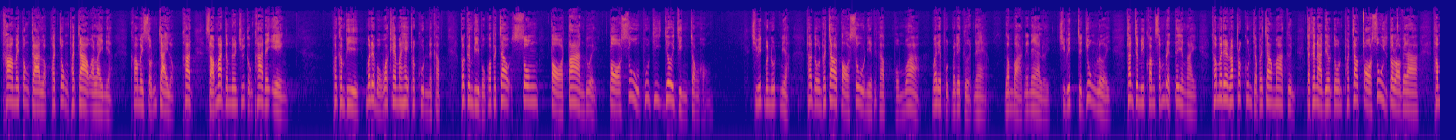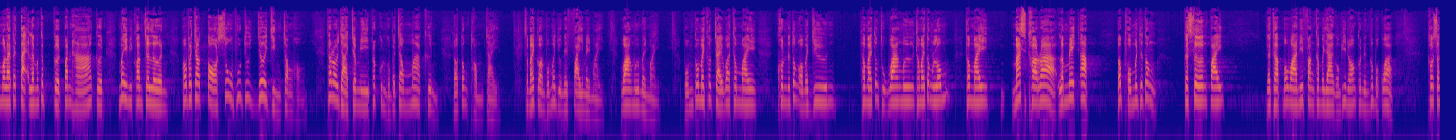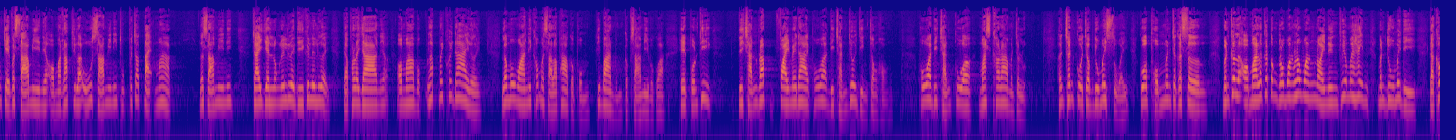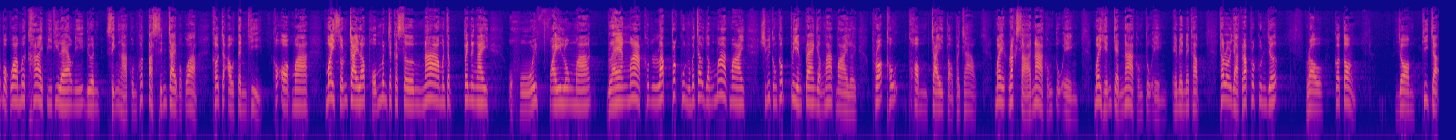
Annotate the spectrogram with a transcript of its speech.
ข้าไม่ต้องการหรอกพระจงพระเจ้าอะไรเนี่ยข้าไม่สนใจหรอกข้าสามารถดำเนินชีวิตของข้าได้เอง พระคัมภีร์ไม่ได้บอกว่าแค่ไม่ให้พระคุณนะครับ พระคัมภีร์บอกว่าพระเจ้าทรงต่อต้านด้วย ต่อสู้ผู้ที่เย่อหยิ่งจองหอง ชีวิตมนุษย์เนี่ยถ้าโดนพระเจ้าต่อสู้เนี่ยนะครับผมว่าไม่ได้ผุดไม่ได้เกิดแน่ลำบากแน่ๆเลย ชีวิตจะยุ่งเลย ท่านจะมีความสำเร็จได้ยังไง ถ้าไม่ได้รับพระคุณจากพระเจ้ามากขึ้น แต่ขณะเดียวโดนพระเจ้าต่อสู้อยู่ตลอดเวลาทำอะไรไปแตะแล้วมันก็เกิดปัญหาเกิดไม่มีความเจริญ เพราะพระเจ้าต่อสู้ผู้ที่เย่อหยิ่งจองหอง ถ้าเราอยากจะมีพระคุณของพระเจ้ามากขึ้น เราต้องทอมใจ สมัยก่อนผมมาอยู่ในไฟใหม่ ๆ วางมือใหม่ ๆ ผมก็ไม่เข้าใจว่าทำไม คนจะต้องออกมายืนทำไมต้องถูกวางมือทำไมต้องล้มทำไมมัสคาร่าและเมคอัพแล้วผมมันจะต้องกระเซิงไปนะครับเมื่อวานนี้ฟังคำบรรยายของพี่น้องคนหนึ่งเขาบอกว่าเขาสังเกตว่าสามีเนี่ยออกมารับทีไรอู้สามีนี่ถูกพระเจ้าแตะมาก แล้วสามีนี่ใจเย็นลงเรื่อย ๆ ดีขึ้นเรื่อย ๆ แต่ภรรยาเนี่ยออกมาบอกรับไม่ค่อยได้เลย แล้วเมื่อวานนี้เขามาสารภาพกับผมที่บ้านผมกับสามีบอกว่า เหตุผลที่ ดิฉันรับไฟไม่ได้ เพราะว่าดิฉันเย่อหยิ่งจองหอง เพราะว่าดิฉันกลัวมัสคาร่ามันจะหลุดฉันกลัวจะดูไม่สวย กลัวผมมันจะกระเซิง มันก็เลยออกมาแล้วก็ต้องระวังระวังหน่อยหนึ่งเพื่อไม่ให้มันดูไม่ดี แต่เขาบอกว่าเมื่อค่ายปีที่แล้วนี้ เดือนสิงหาคมเขาตัดสินใจบอกว่าเขาจะเอาเต็มที่เขาออกมาไม่สนใจแล้วผมมันจะกระเซิงหน้ามันจะเป็นยังไงโอ้โหไฟลงมา แรงมากเขารับพระคุณของพระเจ้าอย่างมากมาย ชีวิตของเขาเปลี่ยนแปลงอย่างมากมายเลย เพราะเขาทอมใจต่อพระเจ้า ไม่รักษาหน้าของตัวเอง ไม่เห็นแก่หน้าของตัวเองเอเมนไหมครับ ถ้าเราอยากรับพระคุณเยอะ เราก็ต้องยอมที่จะ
